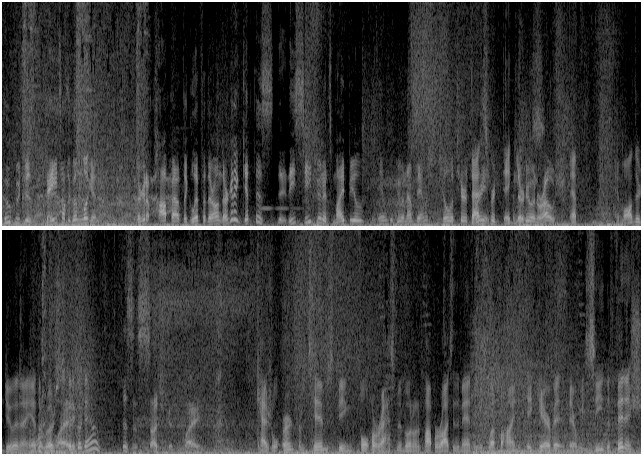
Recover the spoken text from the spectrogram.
Kuku just baits out the gun. Look at, they're gonna pop out the glyph of their own. They're gonna get this. These siege units might be able to do enough damage to kill the tier three. That's And ridiculous. they're doing Rosh. Yep. And while they're doing that, yeah, the Rosh is going to go down. This is such a good play. Casual earn from Tim's being full harassment mode on Paparazzi, the man who was left behind to take care of it. And there we see the finish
